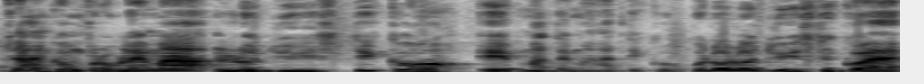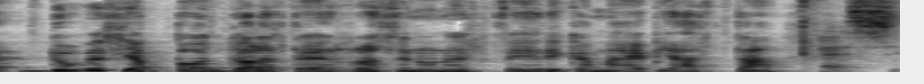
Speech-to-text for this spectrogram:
c'è anche un problema logistico e matematico. Quello logistico è dove si appoggia la terra se non è sferica ma è piatta, Eh sì,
